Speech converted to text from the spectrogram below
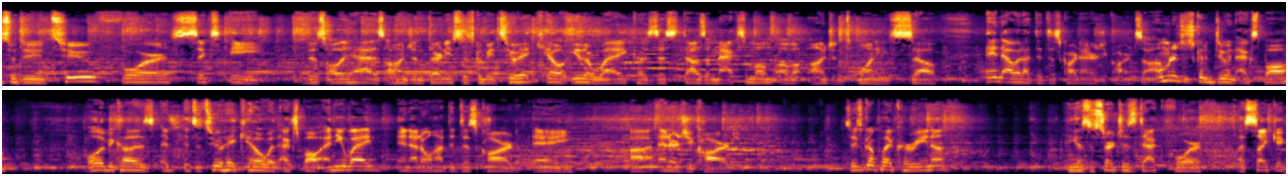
This would do two, four, six, eight. This only has 130, so it's gonna be a two-hit kill either way, because this does a maximum of 120. So, and I would have to discard an energy card. So I'm gonna just gonna do an X ball, only because it, it's a two-hit kill with X ball anyway, and I don't have to discard a uh, energy card. So he's gonna play Korrina. He has to search his deck for a psychic,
